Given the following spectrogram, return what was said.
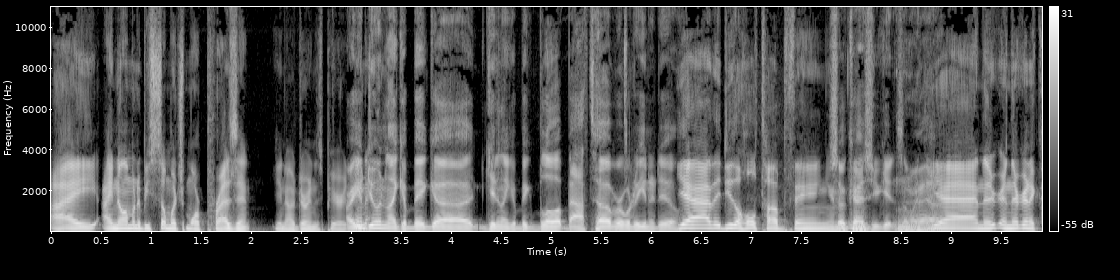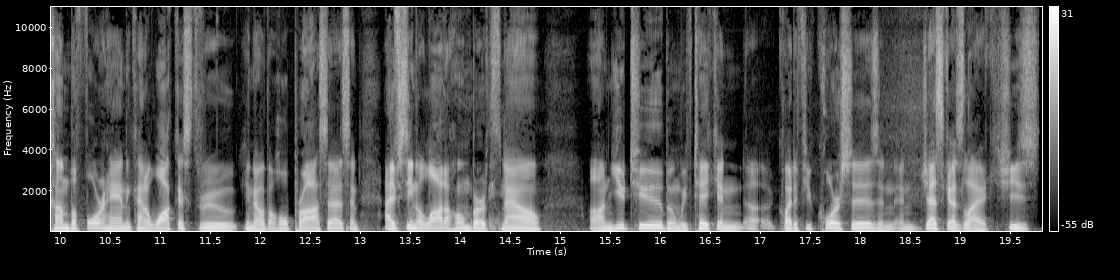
I I know I'm going to be so much more present, you know, during this period. Are you And- doing like a big, uh, getting like a big blow up bathtub, or what are you gonna do? Yeah, they do the whole tub thing. And, So okay, and- so you're getting something like that. yeah, and they're and they're going to come beforehand and kind of walk us through, you know, the whole process. And I've seen a lot of home births now on YouTube, and we've taken uh, quite a few courses. And, and Jessica's like, she's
